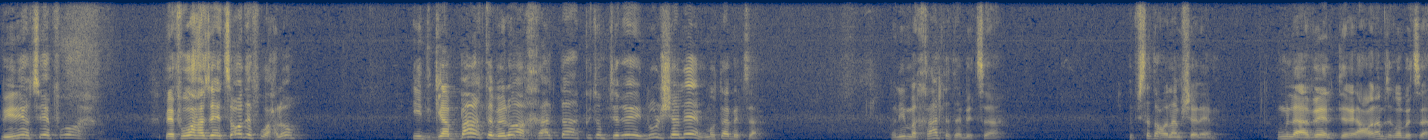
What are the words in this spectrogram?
והנה יוצא אפרוח. מאפרוח הזה יצא עוד אפרוח, לא? התגברת ולא אכלת, פתאום תראה, לול שלם מאותה ביצה. אבל אם אכלת את הביצה, הפסדת עולם שלם. הוא מלהבל, תראה, העולם זה כמו ביצה.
